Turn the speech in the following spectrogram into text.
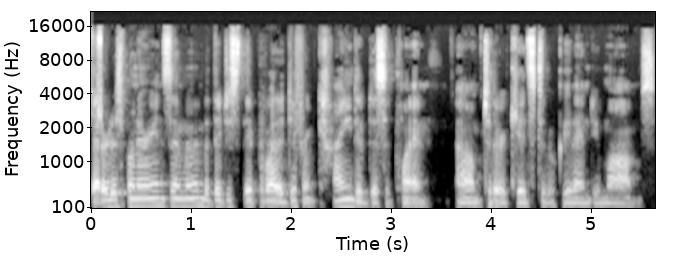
better disciplinarians than women, but they just they provide a different kind of discipline um, to their kids typically than do moms.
